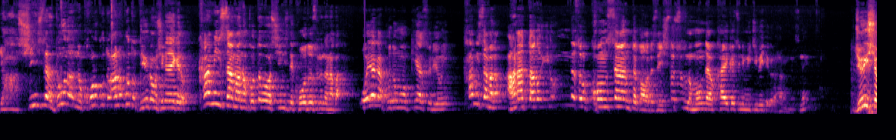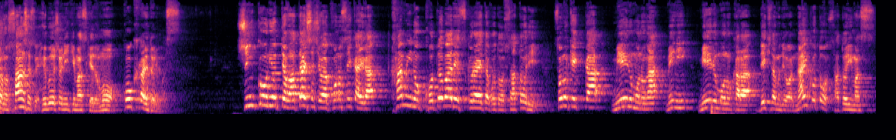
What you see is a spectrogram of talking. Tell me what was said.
や信じたらどうなるのこのこと、あのことって言うかもしれないけど、神様の言葉を信じて行動するならば、親が子供をケアするように、神様があなたのいろんなそのコンサーンとかをですね、一つ一つの問題を解決に導いてくださるんですね。11章の3節ヘブル書に行きますけども、こう書かれております。信仰によって私たちはこの世界が神の言葉で作られたことを悟り、その結果、見えるものが目に見えるものからできたのではないことを悟ります。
